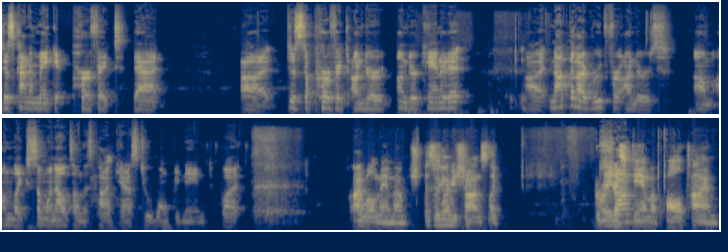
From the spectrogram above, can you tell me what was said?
just kind of make it perfect that uh, just a perfect under under candidate. Uh, not that I root for unders, um, unlike someone else on this podcast who won't be named, but I will name them. This is going to be Sean's like greatest Sean- game of all time.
